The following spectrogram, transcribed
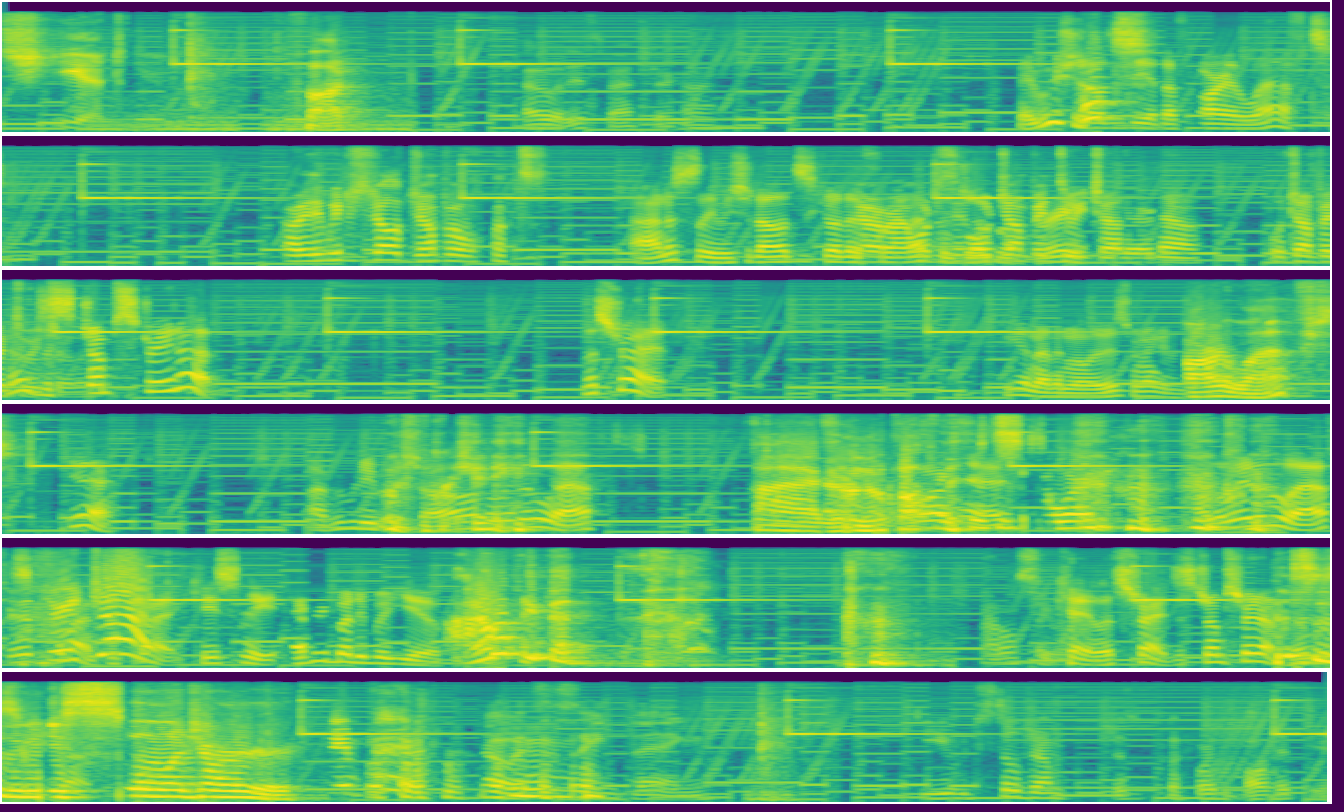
Shit. Fuck. oh, it is faster, huh? Maybe we should all What? be at the far left. Or I think we should all jump at once. Honestly, we should all just go to the No, far no, we'll, left just, we'll jump into each other. No, we'll jump into No, each just other. jump straight up. Let's try it. We got nothing to lose. We're not gonna. Far left? Yeah. Everybody push all the way to the left. I don't know Go about ahead. this. All the way to the left. Two, Come on, jump! try it. Casey, everybody but you. I don't think that. I don't see. Okay, let's try it. Just jump straight up. This is gonna be so much harder. Same thing. No, it's the same thing. You would still jump just before the ball hits you.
